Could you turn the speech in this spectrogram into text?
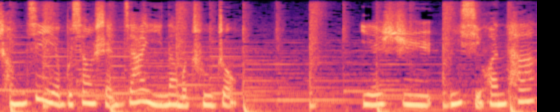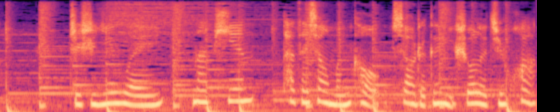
成绩也不像沈佳宜那么出众。也许你喜欢他，只是因为那天他在校门口笑着跟你说了句话，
